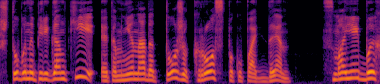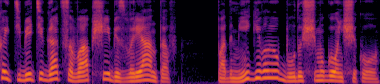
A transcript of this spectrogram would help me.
«Чтобы на перегонки, это мне надо тоже кросс покупать, Дэн. С моей бэхой тебе тягаться вообще без вариантов». Подмигиваю будущему гонщику.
